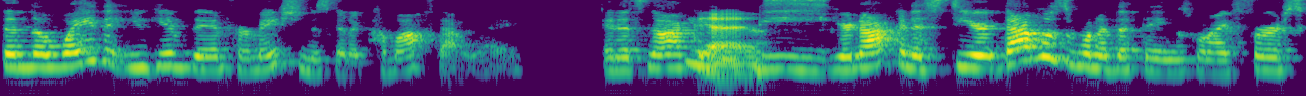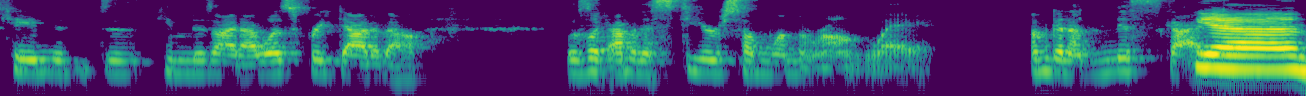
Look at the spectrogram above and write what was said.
then the way that you give the information is going to come off that way. And it's not going to Yes. be, you're not going to steer. That was one of the things when I first came to, to human design, I was freaked out about was like, I'm going to steer someone the wrong way. I'm going to misguide. them. Yeah.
